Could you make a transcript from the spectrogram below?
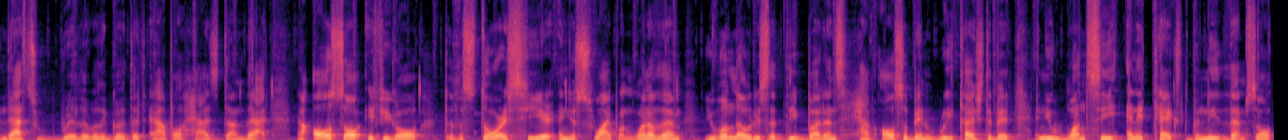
and that's really really good that Apple has done that. Now also if you go to the stores here and you swipe on one of them you will notice that the buttons have also been retouched a bit and you won't see any text beneath them. So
